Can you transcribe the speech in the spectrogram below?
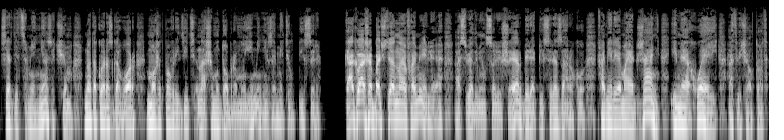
Сердиться мне незачем, но такой разговор может повредить нашему доброму имени, — заметил писарь. «Как ваша почтенная фамилия?» — осведомился Лишер, беря писаря за руку. «Фамилия моя Джань, имя Хуэй», — отвечал тот.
